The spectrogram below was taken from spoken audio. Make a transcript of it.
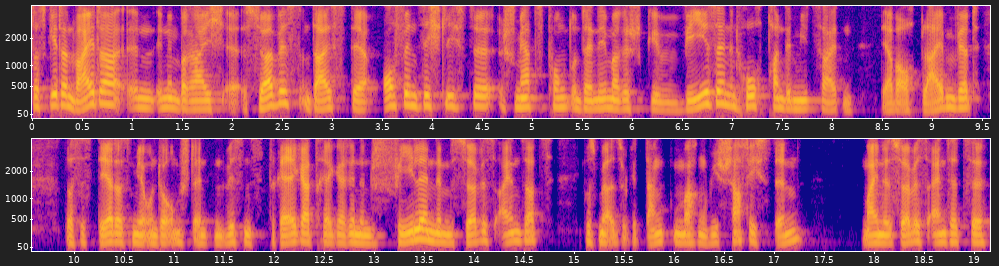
das geht dann weiter in, in dem Bereich äh, Service und da ist der offensichtlichste Schmerzpunkt unternehmerisch gewesen in Hochpandemiezeiten, der aber auch bleiben wird. Das ist der, dass mir unter Umständen Wissensträger, Trägerinnen fehlen im Serviceeinsatz. Ich muss mir also Gedanken machen, wie schaffe ich es denn, meine Serviceeinsätze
